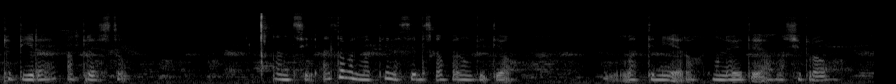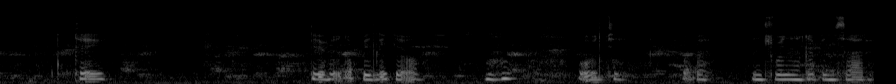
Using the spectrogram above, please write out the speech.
che dire a presto. Anzi al domani mattina si riesco a fare un video mattiniero non ne ho idea ma ci provo ok. Dio che capelli che ho. Oggi. Vabbè non ci voglio neanche pensare.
